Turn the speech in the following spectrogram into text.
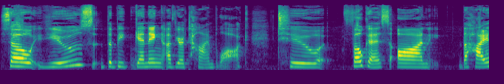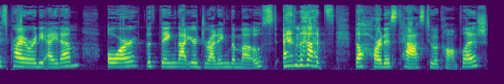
So use the beginning of your time block to focus on the highest priority item or the thing that you're dreading the most and that's the hardest task to accomplish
